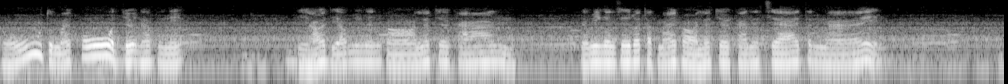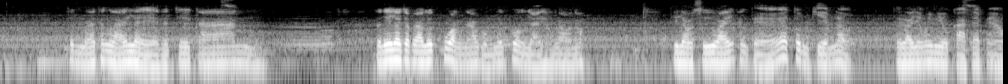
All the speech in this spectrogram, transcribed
โอ้ต้นไม้โคตรเยอะนะครับตรงนี้ เดี๋ยวเดี๋ยวมีเงินก่อนแล้วเจอกัน ดี๋ยวมีเงินซื้อรถตัดไม้ก่อนแล้วเจอกันนะจ๊ะต้นไม้ ต้นไม้ทั้งหลายแหล่เดี๋ยวเจอกันตอนนี้เราจะไปเอารถพ่วงนะครับผมรถพ่วงใหญ่ของเราเนาะที่เราซื้อไว้ตั้งแต่ต้นเกมแล้ว แต่เรายังไม่มีโอกาสได้ไปเอา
